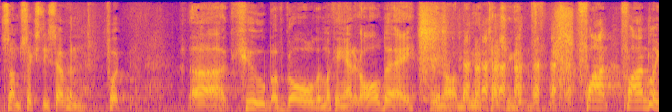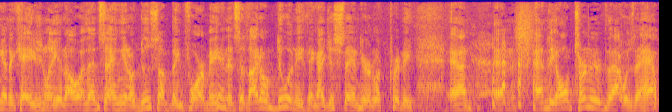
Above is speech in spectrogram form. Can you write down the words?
some 67 foot uh, cube of gold and looking at it all day, you know, maybe touching it, fond, fondling it occasionally, you know, and then saying, you know, do something for me. And it says, I don't do anything. I just stand here and look pretty. And, and, and the alternative to that was to have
